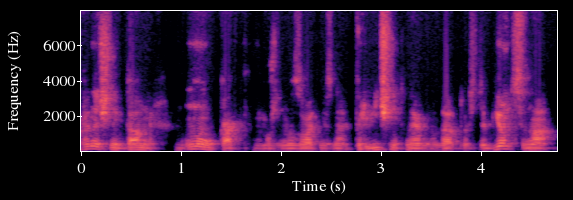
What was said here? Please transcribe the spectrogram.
рыночных данных, ну, как можно назвать, не знаю, первичных, наверное, да, то есть объем, цена.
